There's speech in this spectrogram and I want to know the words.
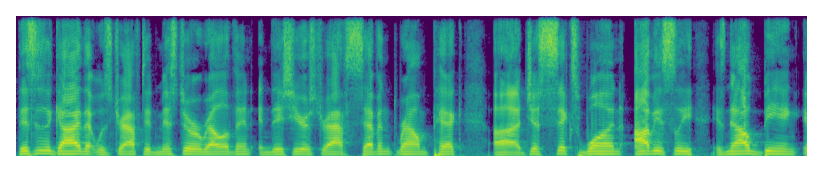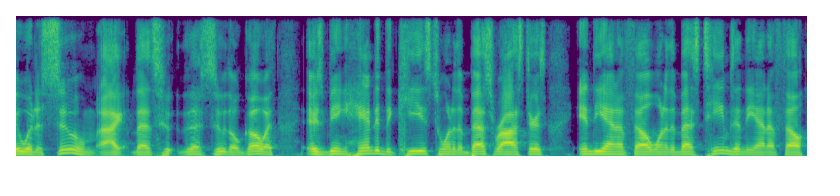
This is a guy that was drafted Mr. Irrelevant in this year's draft, seventh round pick, uh, just six one. Obviously, is now being, it would assume I, that's who that's who they'll go with, is being handed the keys to one of the best rosters in the NFL, one of the best teams in the NFL.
